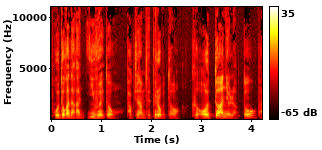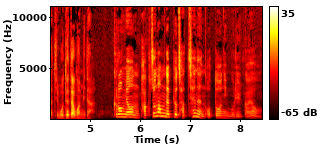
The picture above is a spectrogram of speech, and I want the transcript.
보도가 나간 이후에도 박준남 대표로부터 그 어떠한 연락도 받지 못했다고 합니다. 그러면 박주남 대표 자체는 어떤 인물일까요?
